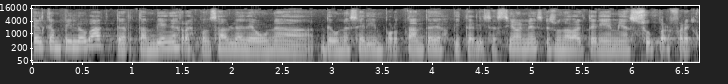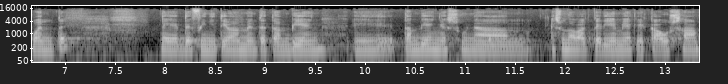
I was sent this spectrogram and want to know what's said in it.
El Campylobacter también es responsable de una, de una serie importante de hospitalizaciones, es una bacteriemia súper frecuente, eh, definitivamente también, eh, también es, una, es una bacteriemia que causa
